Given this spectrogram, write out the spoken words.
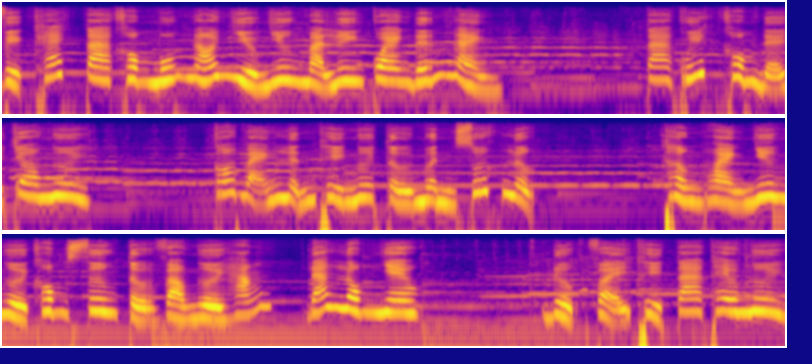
Việc khác ta không muốn nói nhiều nhưng mà liên quan đến nàng Ta quyết không để cho ngươi. Có bản lĩnh thì ngươi tự mình xuất lực. Thần hoàng như người không xương tự vào người hắn, Đá lông nheo. Được vậy thì ta theo ngươi.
